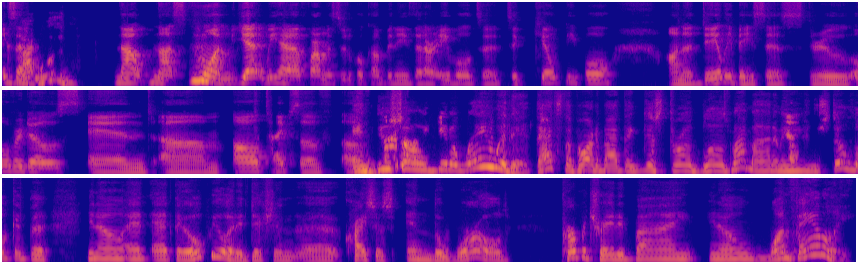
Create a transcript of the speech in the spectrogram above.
Exactly. Not one not not one yet we have pharmaceutical companies that are able to to kill people on a daily basis through overdose and um, all types of, of and do so and get away with it. That's the part about that just throw blows my mind. I mean, yeah. you still look at the you know at at the opioid addiction uh, crisis in the world perpetrated by you know one family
